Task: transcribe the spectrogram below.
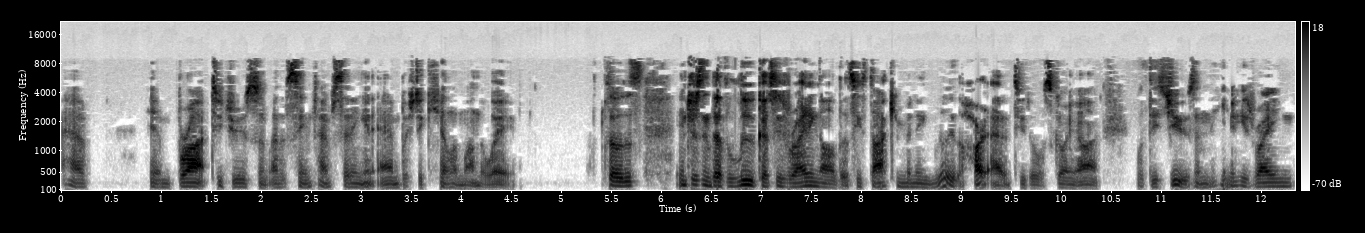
have him brought to Jerusalem at the same time setting an ambush to kill him on the way. So it's interesting that Luke, as he's writing all this, he's documenting really the heart attitude of what's going on with these Jews, and he's writing.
